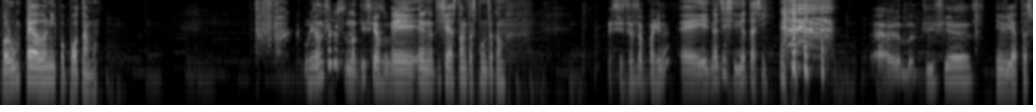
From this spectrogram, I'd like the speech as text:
por un pedo de un hipopótamo. Güey, ¿dónde sacas tus noticias, güey? Eh, en noticiastontas.com. ¿Existe esa página? Eh, noticias idiotas, sí. A ver, noticias. Idiotas.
